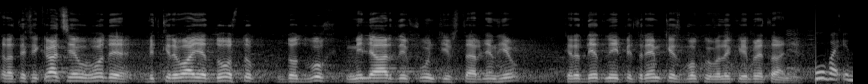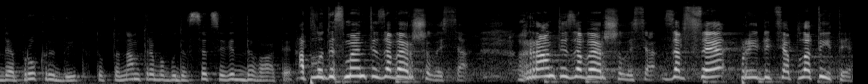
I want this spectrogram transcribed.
Ратифікація угоди відкриває доступ до 2 мільярдів фунтів стерлінгів кредитної підтримки з боку Великої Британії. Мова йде про кредит, тобто нам треба буде все це віддавати. Аплодисменти завершилися, гранти завершилися. За все прийдеться платити.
